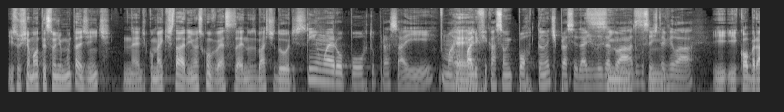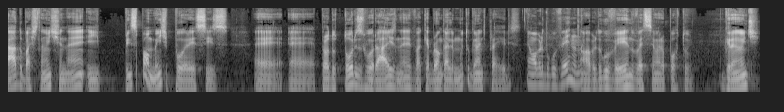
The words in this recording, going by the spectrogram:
Isso chamou a atenção de muita gente, né, de como é que estariam as conversas aí nos bastidores. Tem um aeroporto para sair, uma É. requalificação importante para a cidade de Luiz Sim, Eduardo. Você sim. esteve lá. E, e cobrado bastante, né, e principalmente por esses é, é, produtores rurais, né, vai quebrar um galho muito grande para eles. É uma obra do governo, né? A obra do governo vai ser um aeroporto grande,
